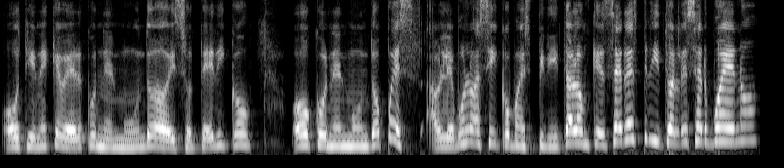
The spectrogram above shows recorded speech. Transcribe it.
o tiene que ver con el mundo esotérico o con el mundo, pues hablemoslo así como espiritual, aunque ser espiritual es ser bueno,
